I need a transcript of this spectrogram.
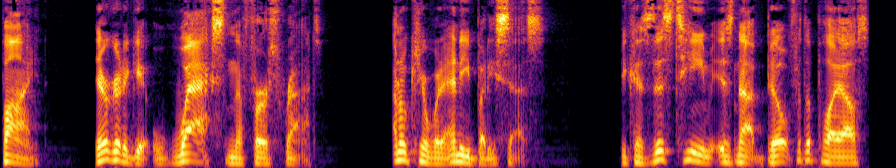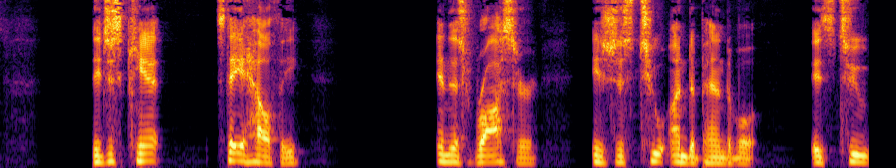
fine. They're going to get waxed in the first round. I don't care what anybody says because this team is not built for the playoffs. They just can't stay healthy. And this roster is just too undependable. Is too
